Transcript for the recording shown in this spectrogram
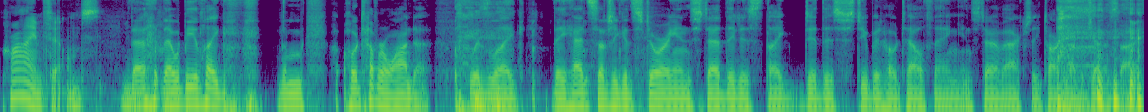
crime films. That that would be like the Hotel Rwanda was like they had such a good story. Instead, they just like did this stupid hotel thing instead of actually talking about the genocide.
